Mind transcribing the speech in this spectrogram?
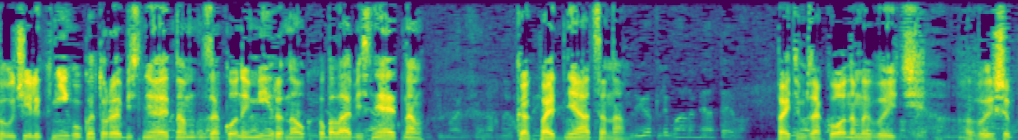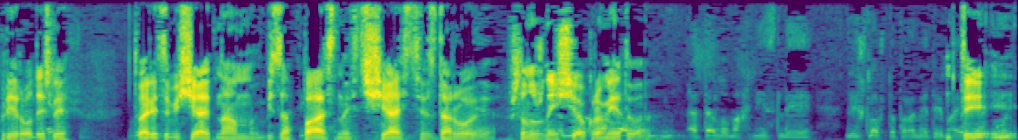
получили книгу, которая объясняет нам законы мира. Наука Каббала объясняет нам, как подняться нам по этим законам и быть выше природы, если Творец обещает нам безопасность, счастье, здоровье. Что нужно еще, кроме этого? Ты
